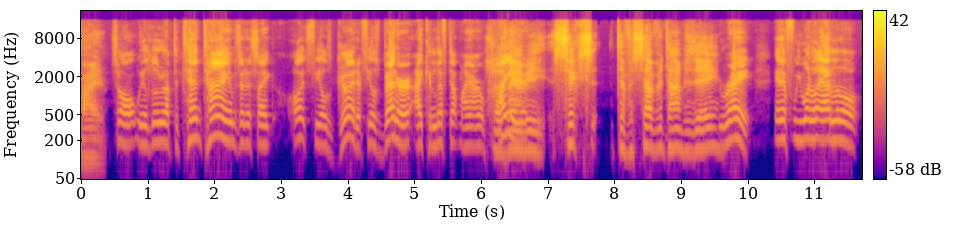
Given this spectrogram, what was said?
Right. So we'll do it up to 10 times, and it's like, oh, it feels good. It feels better. I can lift up my arm So higher. maybe six to seven times a day. Right. And if we want to add a little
